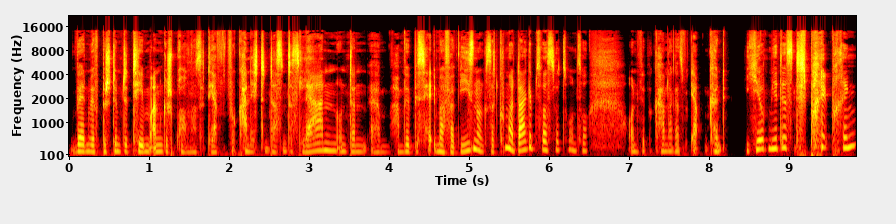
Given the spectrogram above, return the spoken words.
werden wir auf bestimmte Themen angesprochen und sagt, ja, wo kann ich denn das und das lernen? Und dann ähm, haben wir bisher immer verwiesen und gesagt, guck mal, da gibt's was dazu und so. Und wir bekamen dann ganz, ja, könnt ihr mir das nicht beibringen?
